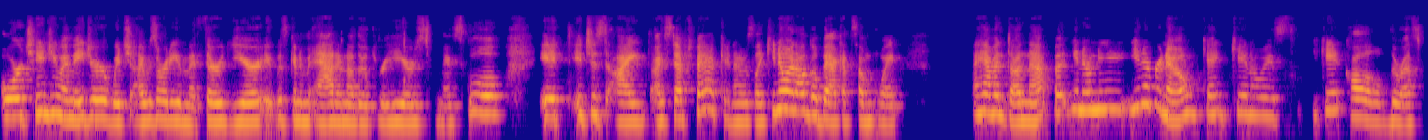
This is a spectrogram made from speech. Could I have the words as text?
or changing my major, which I was already in my third year, it was going to add another three years to my school. It it just I I stepped back and I was like, you know what, I'll go back at some point. I haven't done that, but you know, you, you never know. Can't can't always you can't call the rest.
